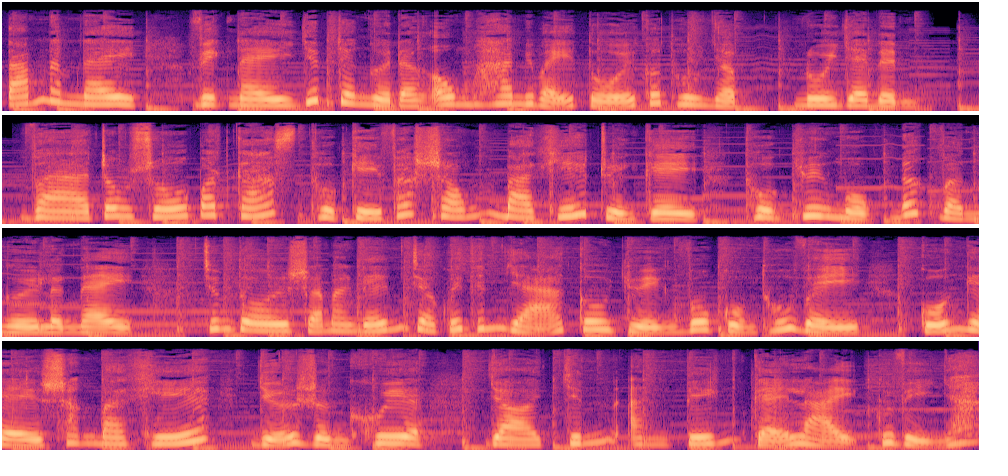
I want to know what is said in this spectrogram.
8 năm nay, việc này giúp cho người đàn ông 27 tuổi có thu nhập, nuôi gia đình. Và trong số podcast thuộc kỳ phát sóng ba khía truyền kỳ thuộc chuyên mục Đất và Người lần này, chúng tôi sẽ mang đến cho quý thính giả câu chuyện vô cùng thú vị của nghề săn ba khía giữa rừng khuya do chính anh Tiến kể lại quý vị nhé.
